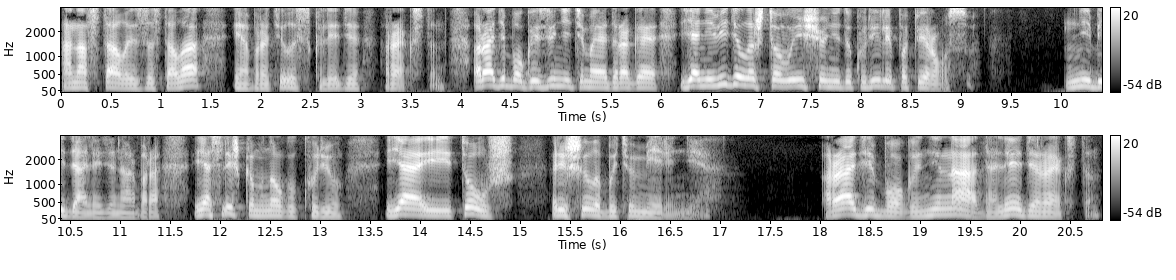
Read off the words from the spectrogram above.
Она встала из-за стола и обратилась к леди Рэкстон. «Ради бога, извините, моя дорогая, я не видела, что вы еще не докурили папиросу». «Не беда, леди Нарбора, я слишком много курю. Я и то уж решила быть умереннее». «Ради бога, не надо, леди Рэкстон»,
